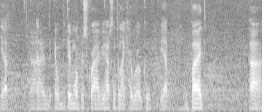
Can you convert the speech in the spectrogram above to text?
Yep. Uh, they're more prescribed. You have something like Heroku, Yep. but uh,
